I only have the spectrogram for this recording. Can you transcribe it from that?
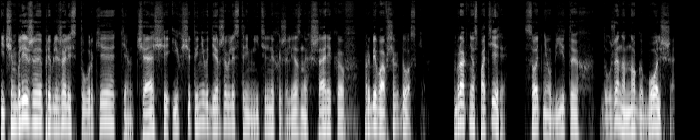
И чем ближе приближались турки, тем чаще их щиты не выдерживали стремительных и железных шариков, пробивавших доски. Враг нес потери, сотни убитых, да уже намного больше,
